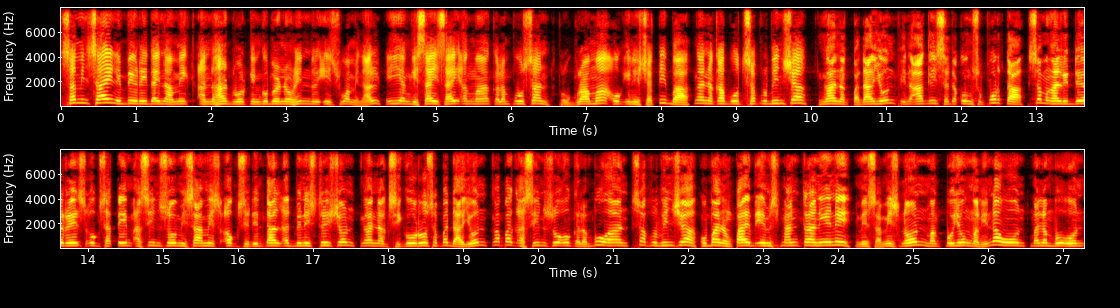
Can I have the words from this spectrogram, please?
Sa minsay ni Very Dynamic and hardworking Governor Henry E. Swaminal, iyang gisaysay ang mga kalampusan, programa o inisyatiba nga nakabot sa probinsya nga nagpadayon pinaagi sa dakong suporta sa mga lideres ug sa Team Asinso Misamis Occidental Administration nga nagsiguro sa padayon nga pag-asinso o kalambuan sa probinsya. Uban ang 5M's mantra niini, Misamis non magpuyong malinawon, malambuon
